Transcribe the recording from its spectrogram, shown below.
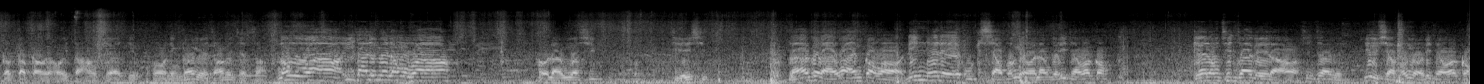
够够够的，可以大行吃得到。哦，年糕月早要吃啥？龙有啊，意大利面龙有啊。好来，有啊，先，直接先。来，过来，我安讲哦，恁迄个有小朋友的人，你听我讲。今拢凊彩卖啦哦，凊彩卖。你有小朋友，你听我讲，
